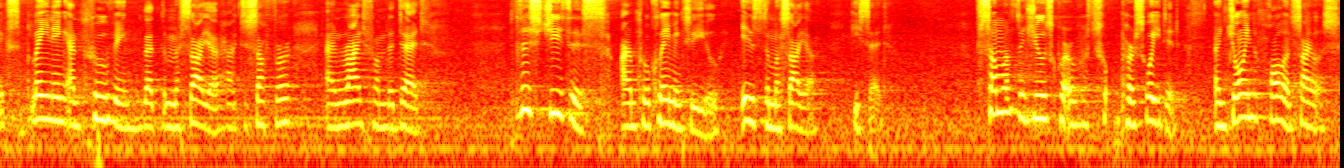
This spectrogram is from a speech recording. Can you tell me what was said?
explaining and proving that the Messiah had to suffer and rise from the dead. This Jesus I'm proclaiming to you is the Messiah, he said. Some of the Jews were persuaded and joined Paul and Silas,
